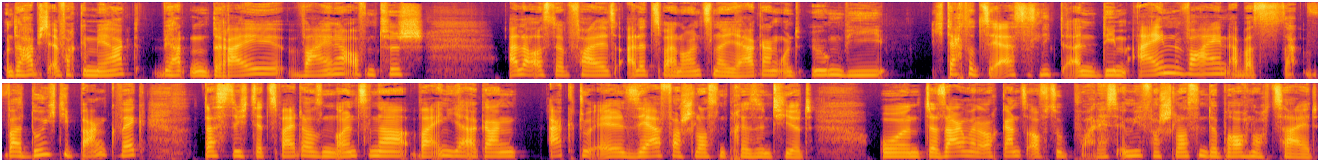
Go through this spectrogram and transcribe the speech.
Und da habe ich einfach gemerkt, wir hatten drei Weine auf dem Tisch, alle aus der Pfalz, alle 2019er Jahrgang. Und irgendwie, ich dachte zuerst, es liegt an dem einen Wein, aber es war durch die Bank weg, dass sich der 2019er Weinjahrgang aktuell sehr verschlossen präsentiert. Und da sagen wir dann auch ganz oft so, boah, der ist irgendwie verschlossen, der braucht noch Zeit.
